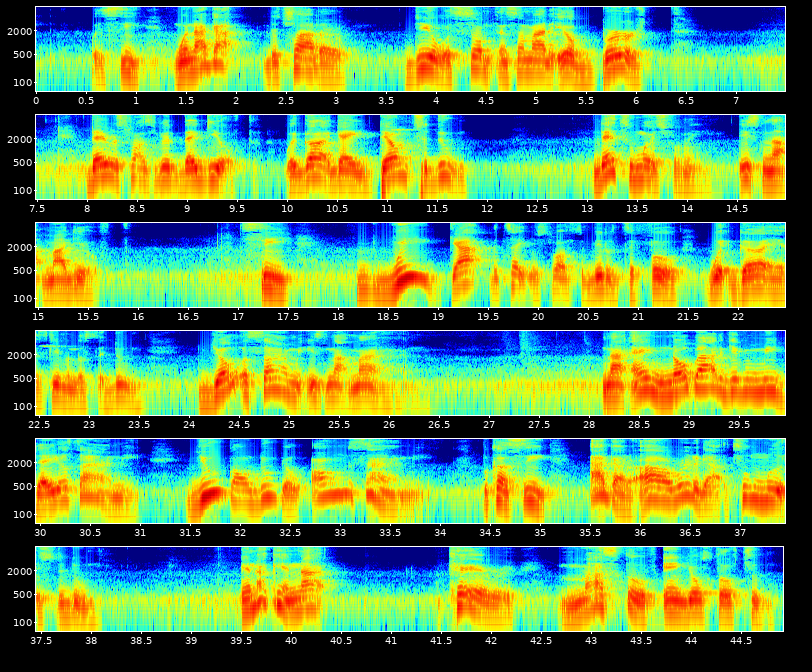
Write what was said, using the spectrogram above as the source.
But see, when I got to try to deal with something somebody else birthed, their responsibility, their gift what God gave them to do, that's too much for me. It's not my gift. See, we got to take responsibility for what God has given us to do. Your assignment is not mine. Now, ain't nobody giving me their assignment. You gonna do your own assignment. Because see, I got already got too much to do. And I cannot carry my stuff and your stuff too.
